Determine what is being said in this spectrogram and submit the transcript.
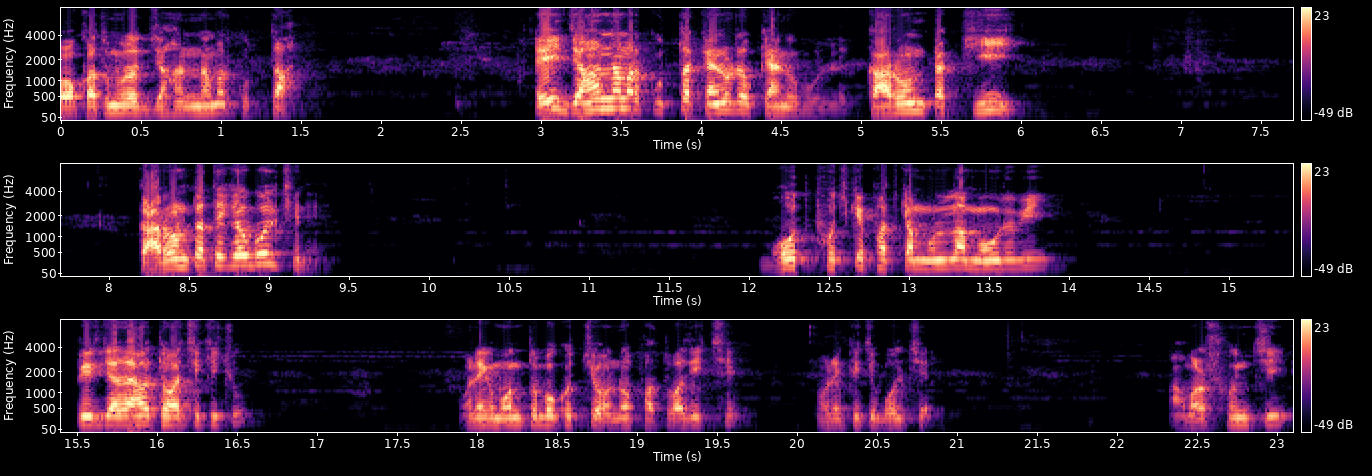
শওকাতমূলক জাহান্নামার কুত্তা। এই জাহান্নামার কুত্তা কেনটা কেন বললে? কারণটা কি? কারণটা থেকেও বলছি না। বহুত ফচকে ফাচকা মোল্লা মৌলবী পীরজাদা হয়তো আছে কিছু। অনেক মন্তব্য করছে, অন্য ফতোয়া দিচ্ছে, অনেক কিছু বলছে। আমরা শুনছি,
